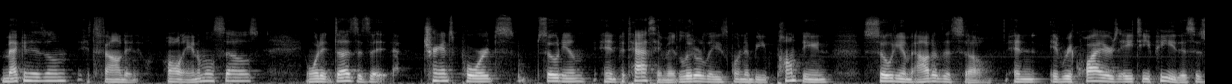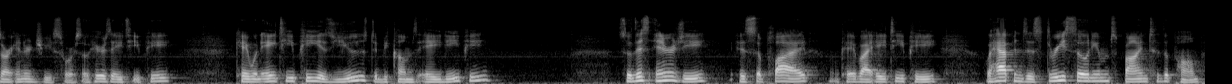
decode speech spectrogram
mechanism. It's found in all animal cells. And what it does is it transports sodium and potassium. It literally is going to be pumping sodium out of the cell. And it requires ATP. This is our energy source. So here's ATP. Okay, when ATP is used, it becomes ADP. So this energy is supplied, okay, by ATP. What happens is three sodiums bind to the pump.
